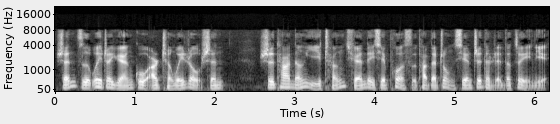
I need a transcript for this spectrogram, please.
神子为这缘故而成为肉身，使他能以成全那些迫死他的众先知的人的罪孽。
